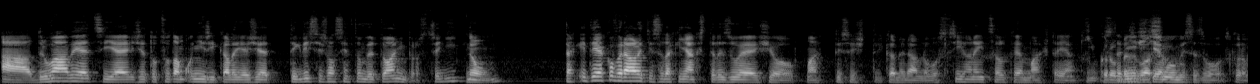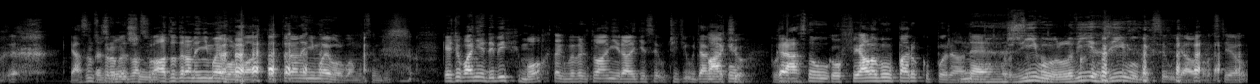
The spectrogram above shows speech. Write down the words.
A druhá věc je, že to, co tam oni říkali, je, že ty, když jsi vlastně v tom virtuálním prostředí, no. tak i ty jako v realitě se taky nějak stylizuješ, jo. Máš, ty jsi teďka nedávno ostříhaný celkem, máš tady nějaký skoro bez vlasů. se skoro, já jsem bez skoro bez vlasů, ale to teda není moje volba, to teda není moje volba, musím říct. Každopádně, kdybych mohl, tak ve virtuální realitě se určitě udělám Páčo, nějakou krásnou... Jako fialovou paruku pořád. Ne, hřívu, lví hřívu bych si udělal prostě, jo.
